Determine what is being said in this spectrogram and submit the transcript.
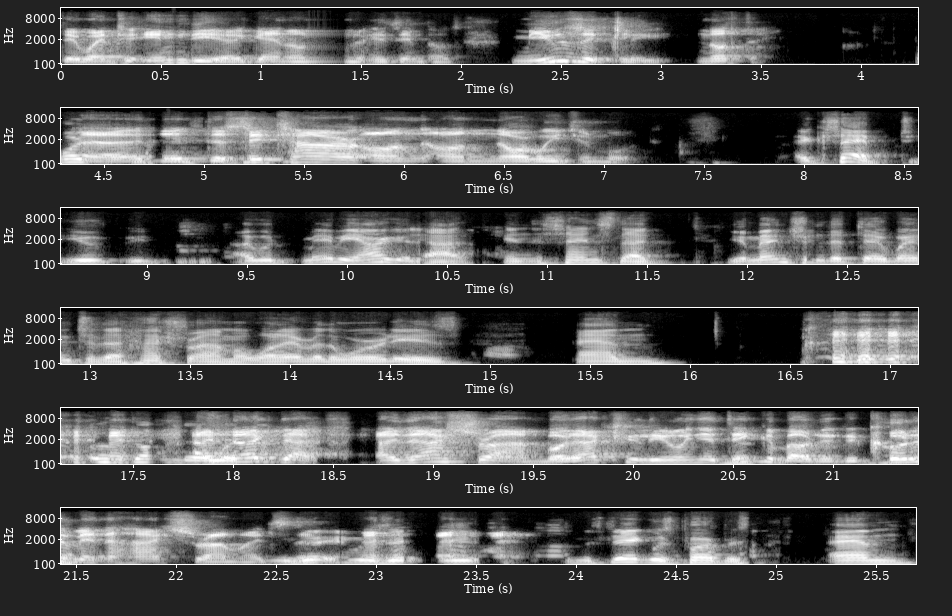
they went to India again under his influence. Musically, nothing. Uh, the, the sitar on, on Norwegian wood. Except you, I would maybe argue that in the sense that you mentioned that they went to the hashram or whatever the word is. Um, I like that an ashram, but actually, when you think about it, it could have been a hashram. I'd say it was a, the mistake was purpose. Um,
